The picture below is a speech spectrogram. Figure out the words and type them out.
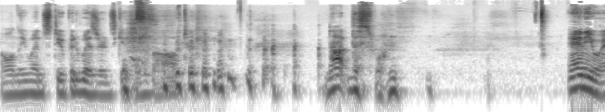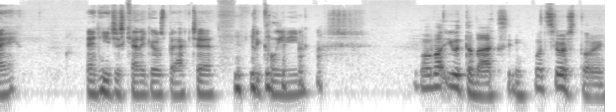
Only when stupid wizards get involved. Not this one. anyway, and he just kind of goes back to, to cleaning. What about you, Tabaxi? What's your story?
